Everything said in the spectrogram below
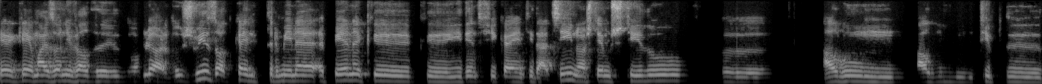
É, que é, mais ao nível de, ou melhor, do juiz ou de quem determina a pena que, que identifica a entidade. Sim, nós temos tido uh, algum, algum tipo de,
